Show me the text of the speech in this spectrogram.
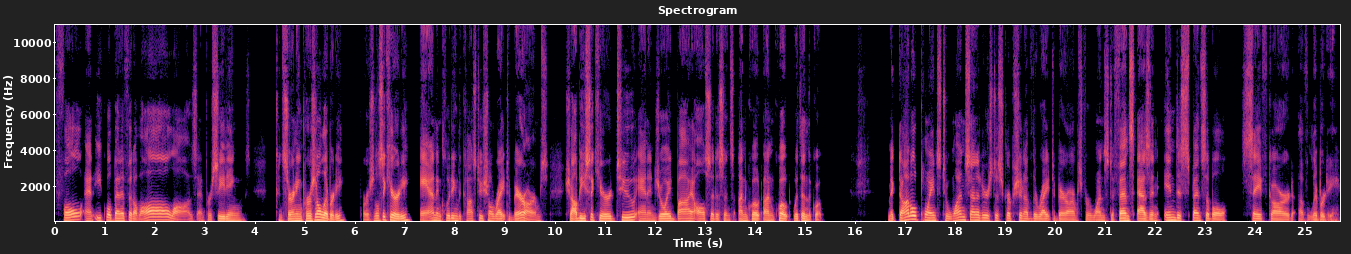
full and equal benefit of all laws and proceedings concerning personal liberty, personal security, and including the constitutional right to bear arms shall be secured to and enjoyed by all citizens, unquote, unquote, within the quote. McDonald points to one senator's description of the right to bear arms for one's defense as an indispensable safeguard of liberty.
